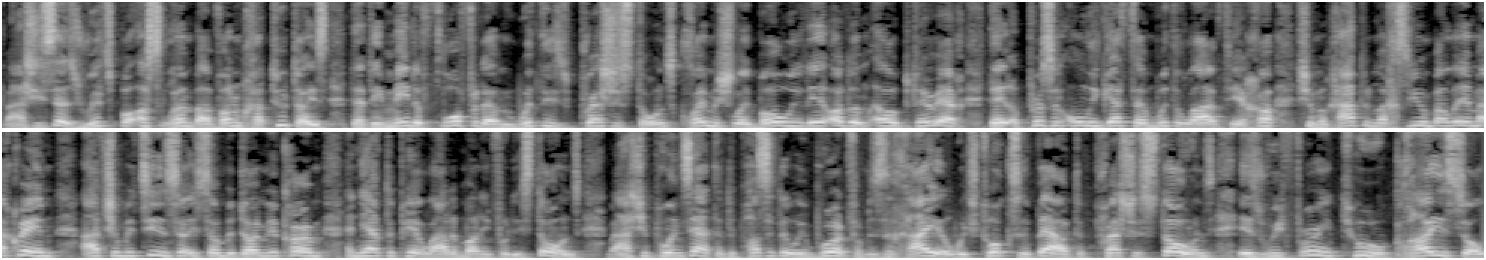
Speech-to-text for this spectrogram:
Rashi says, that they made a floor for them with these precious stones, that a person only gets them with a lot of techa, and you have to pay a lot of money for these stones. Rashi points out that the pasuk that we brought from Zechariah, which talks about the precious stones, is referring to Klal Yisrael,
